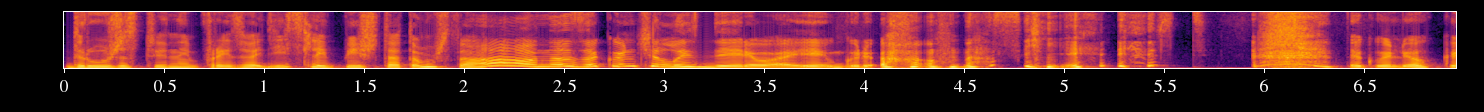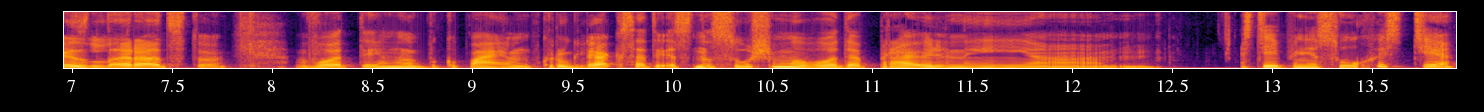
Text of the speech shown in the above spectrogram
дружественные производители пишут о том, что а, у нас закончилось дерево. Я им говорю, а у нас есть. такое легкое злорадство. Вот, и мы покупаем кругляк, соответственно, сушим его до правильной а, степени сухости,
